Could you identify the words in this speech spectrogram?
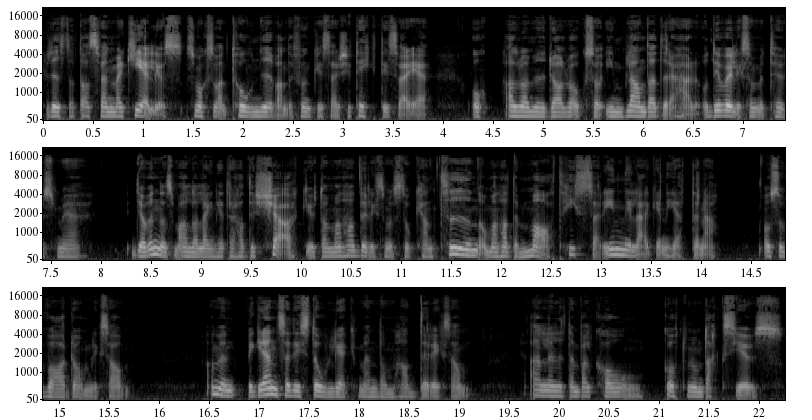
ritat av Sven Markelius som också var en tongivande funkisarkitekt i Sverige. Och Alva Myrdal var också inblandad i det här och det var liksom ett hus med jag vet inte om alla lägenheter hade kök utan man hade liksom en stor kantin och man hade mathissar in i lägenheterna. Och så var de liksom ja, men begränsade i storlek men de hade liksom all en liten balkong, gott med dagsljus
